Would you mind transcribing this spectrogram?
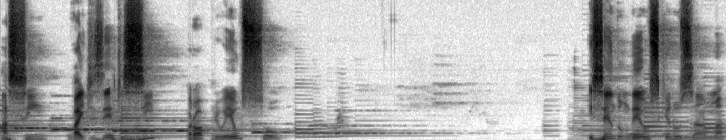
assim vai dizer de si próprio: Eu sou. E sendo um Deus que nos ama,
